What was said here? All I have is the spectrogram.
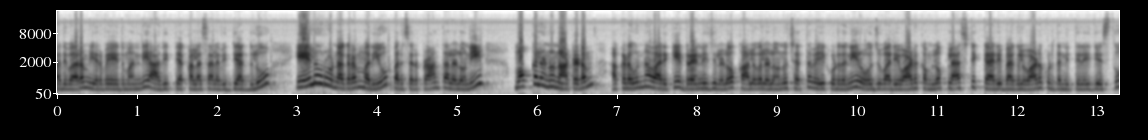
ఆదివారం ఇరవై ఐదు మంది ఆదిత్య కళాశాల విద్యార్థులు ఏలూరు నగరం మరియు పరిసర ప్రాంతాలలోని మొక్కలను నాటడం అక్కడ ఉన్న వారికి డ్రైనేజీలలో కాలువలలోనూ చెత్త వేయకూడదని రోజువారీ వాడకంలో ప్లాస్టిక్ క్యారీ బ్యాగులు వాడకూడదని తెలియజేస్తూ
